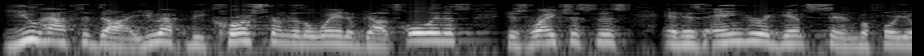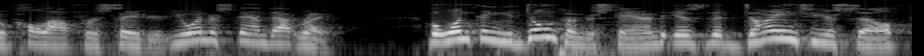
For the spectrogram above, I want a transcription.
You have to die. You have to be crushed under the weight of God's holiness, His righteousness, and His anger against sin before you'll call out for a Savior. You understand that right. But one thing you don't understand is that dying to yourself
